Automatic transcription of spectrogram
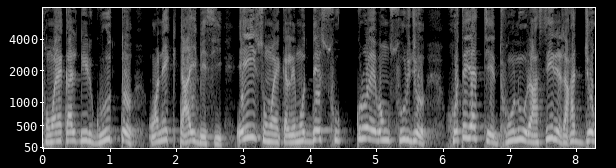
সময়কালটির গুরুত্ব অনেকটাই বেশি। এই সময়কালের মধ্যে শুক্র এবং সূর্য হতে যাচ্ছে ধনু রাশির রাজযোগ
